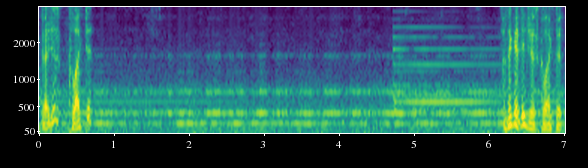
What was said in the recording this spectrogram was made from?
Did I just collect it? I think I did just collect it.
